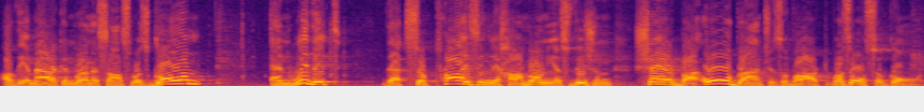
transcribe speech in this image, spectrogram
of the American Renaissance was gone, and with it, that surprisingly harmonious vision shared by all branches of art was also gone.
